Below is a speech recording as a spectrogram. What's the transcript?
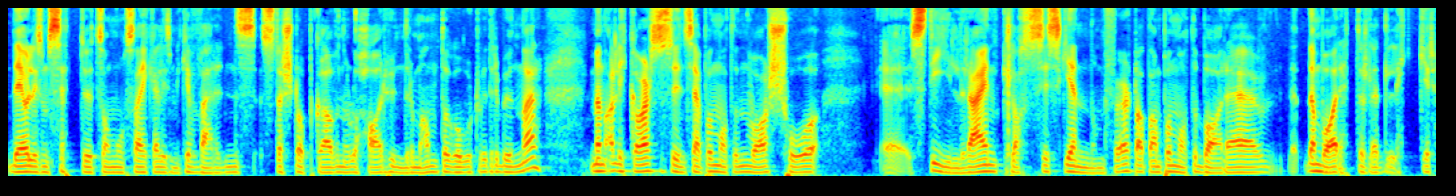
det å liksom sette ut sånn mosaikk er liksom ikke verdens største oppgave når du har 100 mann til å gå bortover tribunen der. Men allikevel så syns jeg på en måte den var så eh, stilrein, klassisk gjennomført, at han på en måte bare Den var rett og slett lekker.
